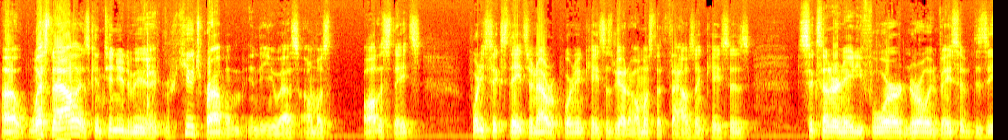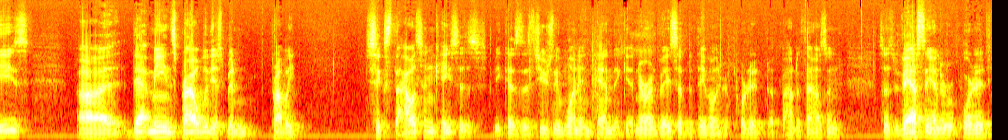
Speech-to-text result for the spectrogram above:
Uh, West Nile has continued to be a huge problem in the U.S. Almost all the states, 46 states are now reporting cases. We had almost a thousand cases, 684 neuroinvasive disease. Uh, that means probably there's been probably 6,000 cases because it's usually one in 10 that get neuroinvasive, but they've only reported about 1,000. So it's vastly underreported.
